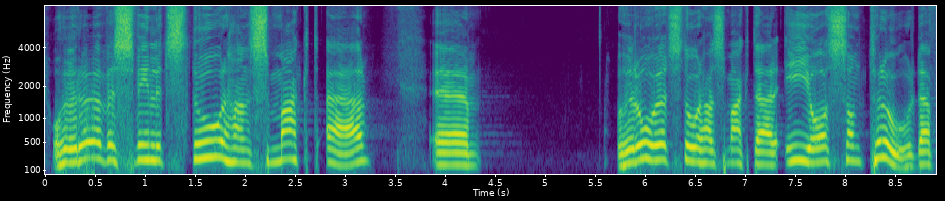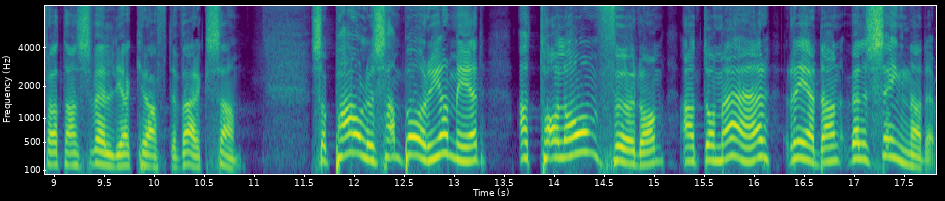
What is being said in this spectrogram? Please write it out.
Och hur översvinnligt stor hans makt är eh, och hur oerhört stor hans makt är i oss som tror därför att hans väldiga kraft är verksam. Så Paulus han börjar med att tala om för dem att de är redan välsignade.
